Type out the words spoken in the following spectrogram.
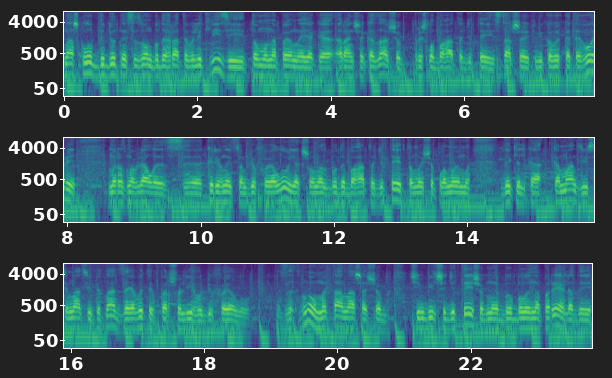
Наш клуб дебютний сезон буде грати в елітлізі, і тому, напевне, як я раніше казав, що прийшло багато дітей старших вікових категорій. Ми розмовляли з е, керівництвом ДЮФЛУ, якщо у нас буде багато дітей, то ми ще плануємо декілька команд Ю-17, Ю-15 заявити в першу лігу ДЮФЛУ. Ну, мета наша, щоб чим більше дітей, щоб ми були на перегляди.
